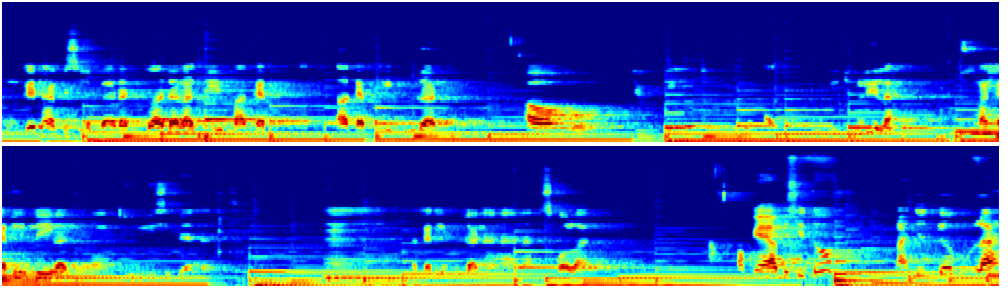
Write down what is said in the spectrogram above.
mungkin habis Lebaran itu ada lagi paket paket liburan Oh, Juni Juli lah Juni, paket Juli. liburan nah, Juni sih biasa hmm. paket liburan anak-anak sekolah Oke, habis itu lanjut ke bulan.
